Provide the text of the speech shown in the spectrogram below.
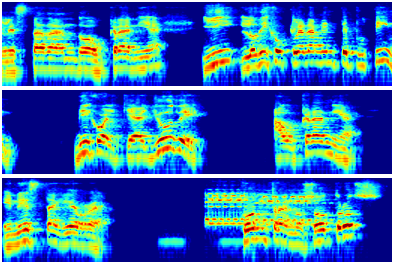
le está dando a Ucrania. Y lo dijo claramente Putin. Dijo, el que ayude a Ucrania en esta guerra contra nosotros,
